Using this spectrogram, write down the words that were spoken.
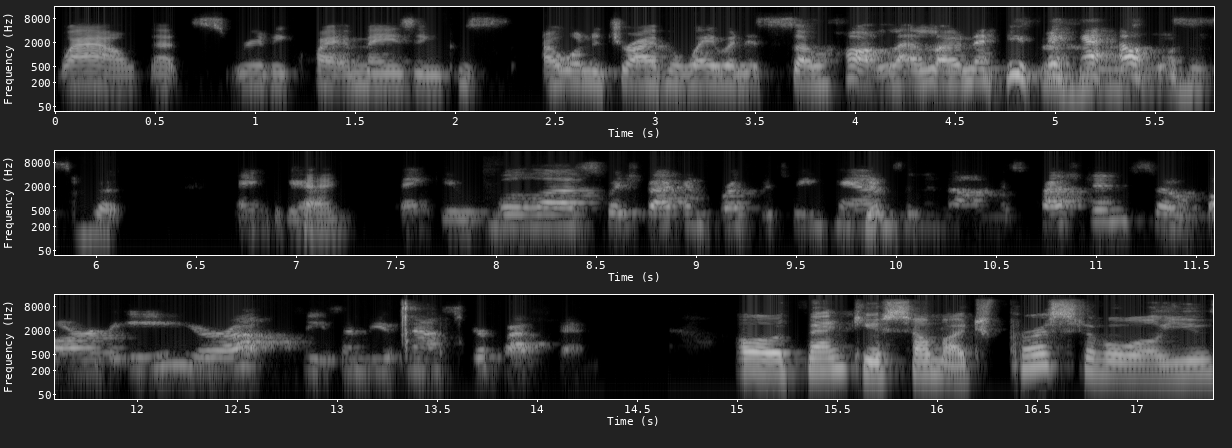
wow, that's really quite amazing because I want to drive away when it's so hot, let alone anything else. But. Okay. Thank you. We'll uh, switch back and forth between Pam's yep. and anonymous questions. So Barb E, you're up. Please unmute and ask your question. Oh, thank you so much. First of all, you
